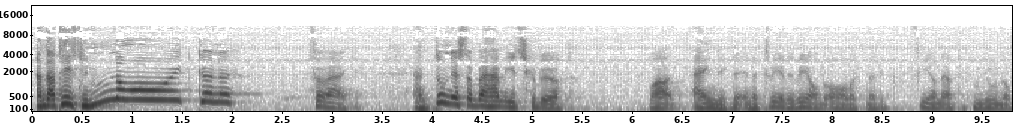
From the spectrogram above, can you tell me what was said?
En dat heeft hij nooit kunnen verwerken. En toen is er bij hem iets gebeurd. Waar het eindigde in de Tweede Wereldoorlog met 34 miljoen of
